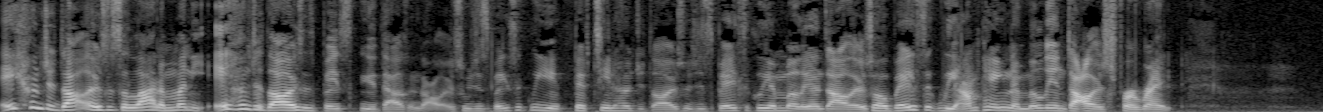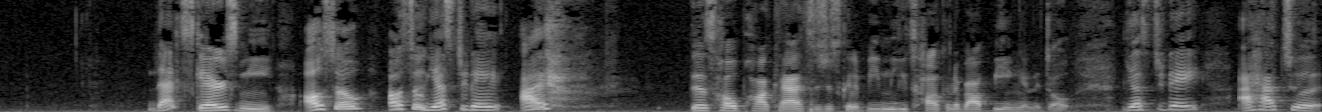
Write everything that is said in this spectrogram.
eight hundred dollars is a lot of money. Eight hundred dollars is basically a thousand dollars, which is basically fifteen hundred dollars, which is basically a million dollars. So basically, I'm paying a million dollars for rent. That scares me. Also, also yesterday I. this whole podcast is just gonna be me talking about being an adult. Yesterday, I had to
